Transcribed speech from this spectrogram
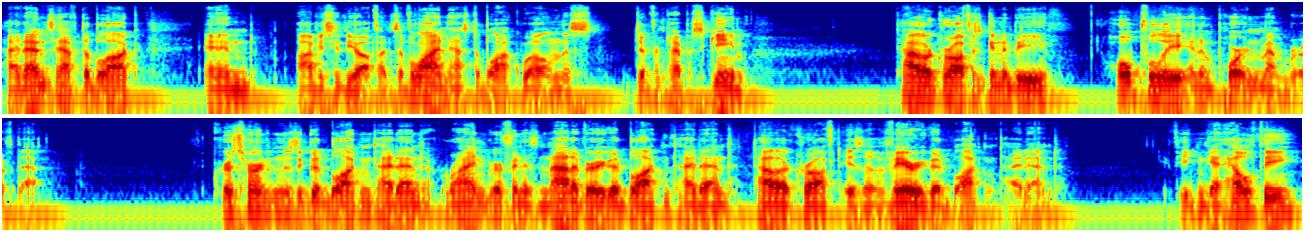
tight ends have to block, and obviously the offensive line has to block well in this different type of scheme. Tyler Kroft is going to be hopefully an important member of that. Chris Herndon is a good blocking tight end. Ryan Griffin is not a very good blocking tight end. Tyler Kroft is a very good blocking tight end. If he can get healthy,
